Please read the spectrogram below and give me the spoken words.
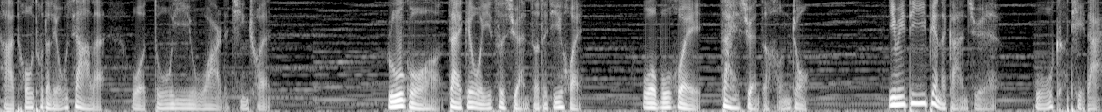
他偷偷的留下了我独一无二的青春。如果再给我一次选择的机会，我不会再选择衡中，因为第一遍的感觉无可替代。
